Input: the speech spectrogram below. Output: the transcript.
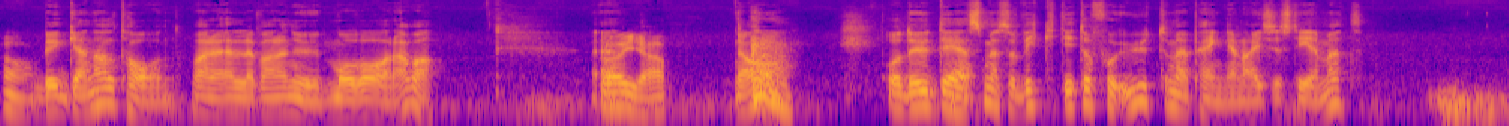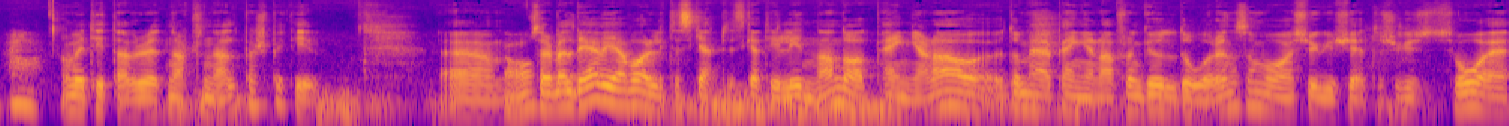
Ja. bygga en altan eller vad det nu må vara. Va? Röja. Ja, och det är ju det som är så viktigt att få ut de här pengarna i systemet. Om vi tittar ur ett nationellt perspektiv. Ehm, Ja. Så det är väl det vi har varit lite skeptiska till innan då, att pengarna och de här pengarna från guldåren som var 2021 och 2022 är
